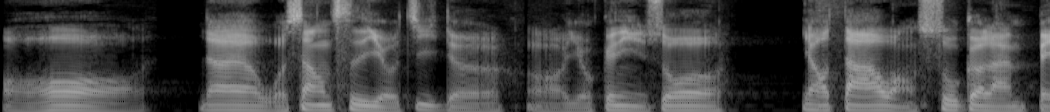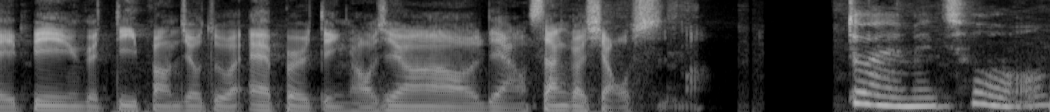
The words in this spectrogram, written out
哦，那我上次有记得哦，有跟你说要搭往苏格兰北边一个地方叫做 Aberdeen，好像要两三个小时嘛。对，没错。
